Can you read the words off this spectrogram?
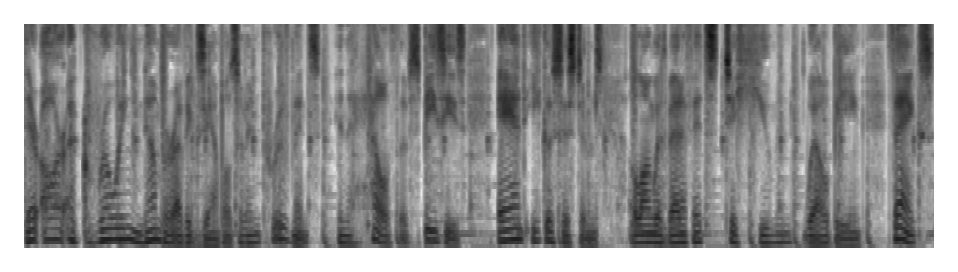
there are a growing number of examples of improvements in the health of species and ecosystems, along with benefits to human well being, thanks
